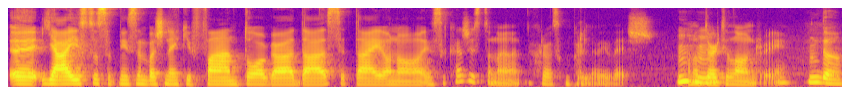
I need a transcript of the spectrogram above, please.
e, ja isto sad nisam baš neki fan toga da se taj, ono, se kaže isto na hrvatskom prljavi veš? Ono, Mhm. dirty laundry. Da.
